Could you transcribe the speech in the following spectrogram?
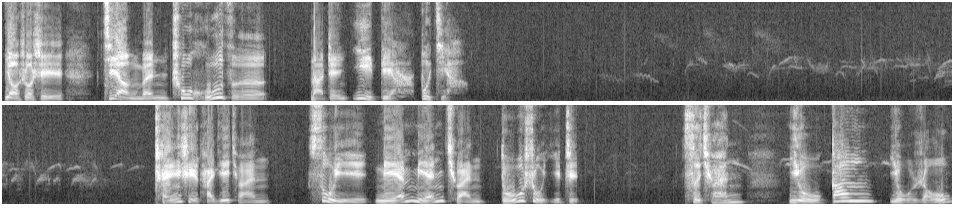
要说是将门出虎子，那真一点儿不假。陈氏太极拳素以连绵拳独树一帜，此拳有刚有柔，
